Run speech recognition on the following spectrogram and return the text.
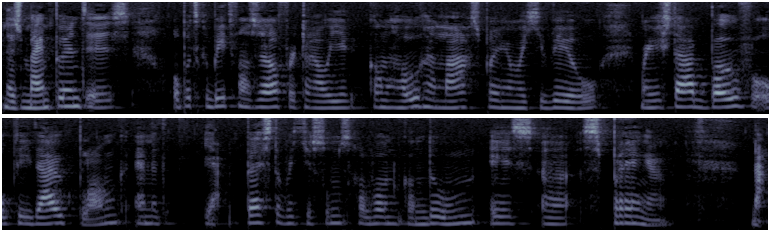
Dus mijn punt is, op het gebied van zelfvertrouwen, je kan hoog en laag springen wat je wil, maar je staat bovenop die duikplank. En het, ja, beste wat je soms gewoon kan doen, is uh, springen. Nou,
